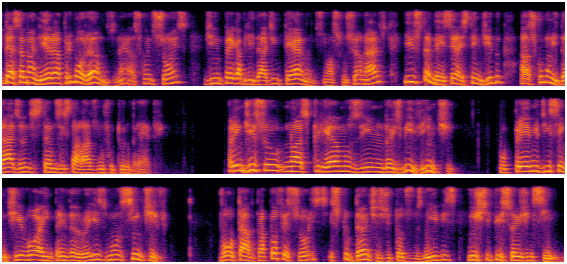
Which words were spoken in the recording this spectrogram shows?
E dessa maneira aprimoramos né, as condições de empregabilidade interna dos nossos funcionários, e isso também será estendido às comunidades onde estamos instalados no futuro breve. Além disso, nós criamos em 2020 o Prêmio de Incentivo ao Empreendedorismo Científico, voltado para professores, estudantes de todos os níveis e instituições de ensino,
